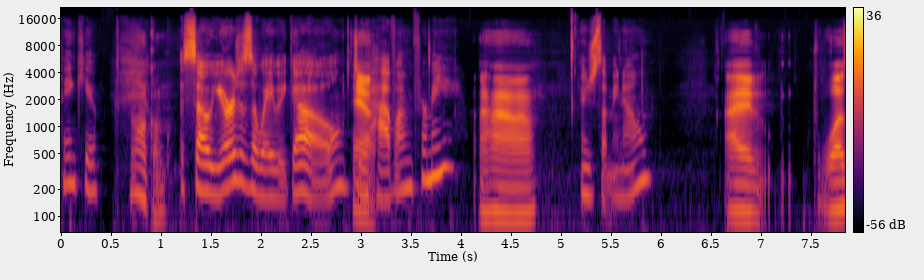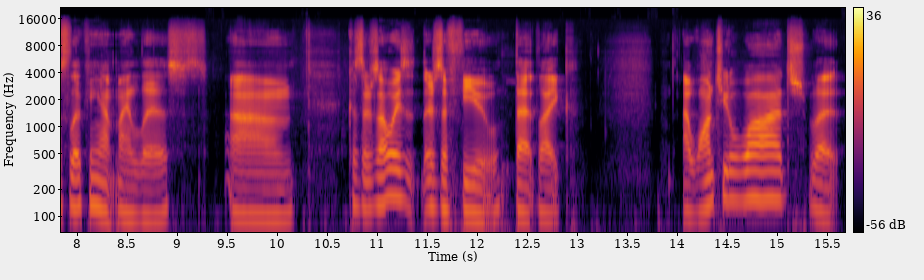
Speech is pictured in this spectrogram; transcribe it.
Thank you. You're welcome So yours is away we go. Do Yeah. you have one for me? uh Or just let me know. i was looking at my list um because there's always there's a few that like i want you to watch but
